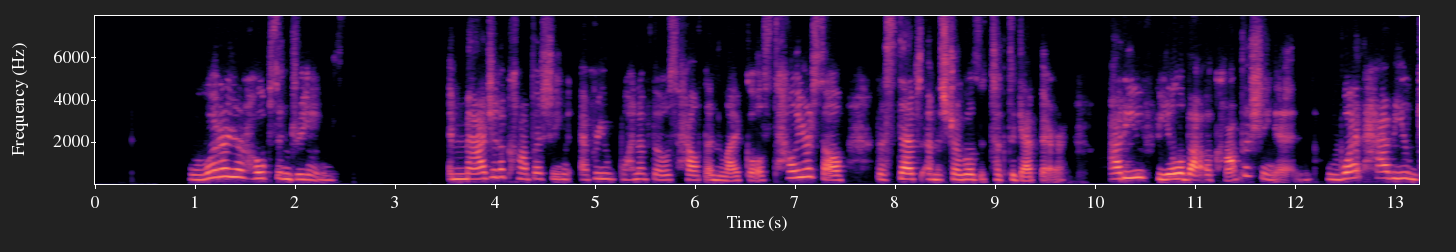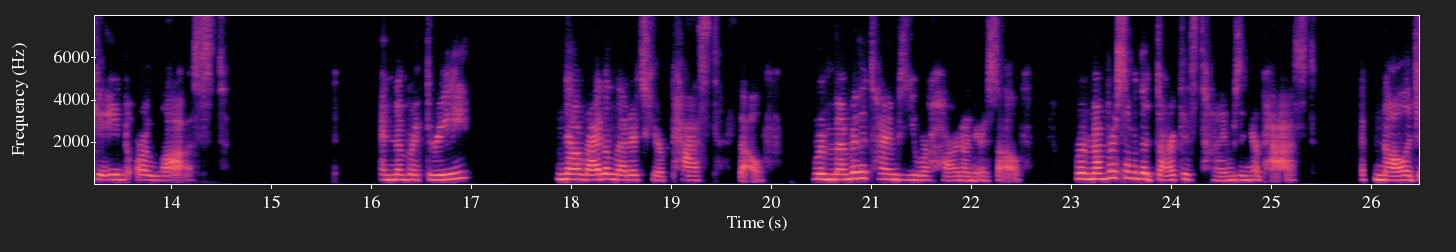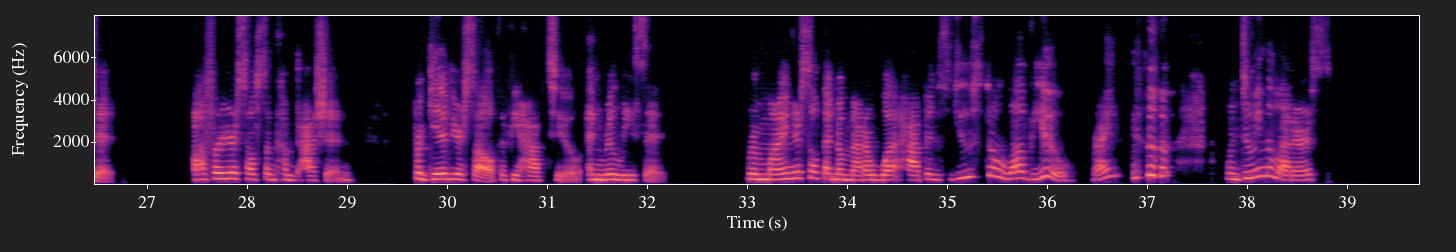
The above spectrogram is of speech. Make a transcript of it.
What are your hopes and dreams? Imagine accomplishing every one of those health and life goals. Tell yourself the steps and the struggles it took to get there. How do you feel about accomplishing it? What have you gained or lost? And number three, now write a letter to your past self. Remember the times you were hard on yourself. Remember some of the darkest times in your past. Acknowledge it. Offer yourself some compassion. Forgive yourself if you have to, and release it. Remind yourself that no matter what happens, you still love you, right? when doing the letters,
